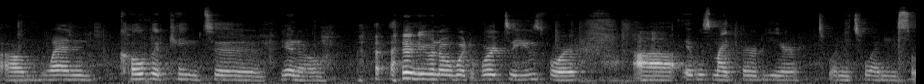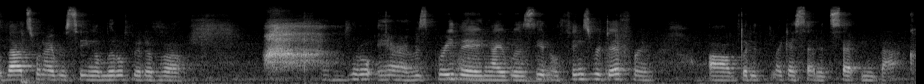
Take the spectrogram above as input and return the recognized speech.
Um, when COVID came to, you know, I don't even know what word to use for it. Uh, it was my third year, 2020. So that's when I was seeing a little bit of a, a little air. I was breathing. I was, you know, things were different. Uh, but it, like I said, it set me back.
